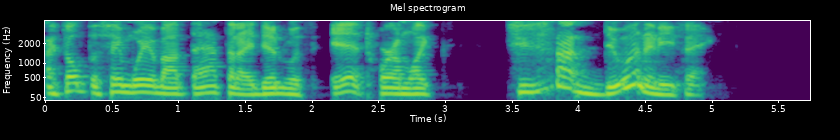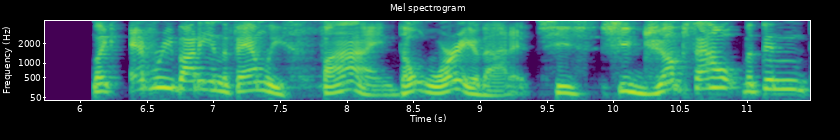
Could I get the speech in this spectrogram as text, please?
I felt the same way about that that I did with it, where I'm like, she's just not doing anything like everybody in the family's fine. Don't worry about it. She's she jumps out, but then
